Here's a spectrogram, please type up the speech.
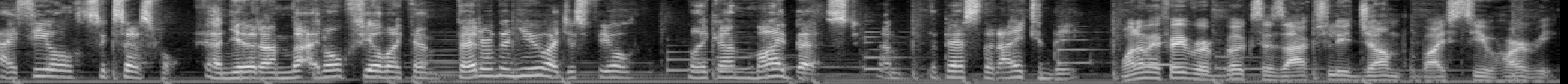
I feel successful. And yet, I'm I don't feel like I'm better than you. I just feel like I'm my best. I'm the best that I can be. One of my favorite books is actually Jump by Steve Harvey.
